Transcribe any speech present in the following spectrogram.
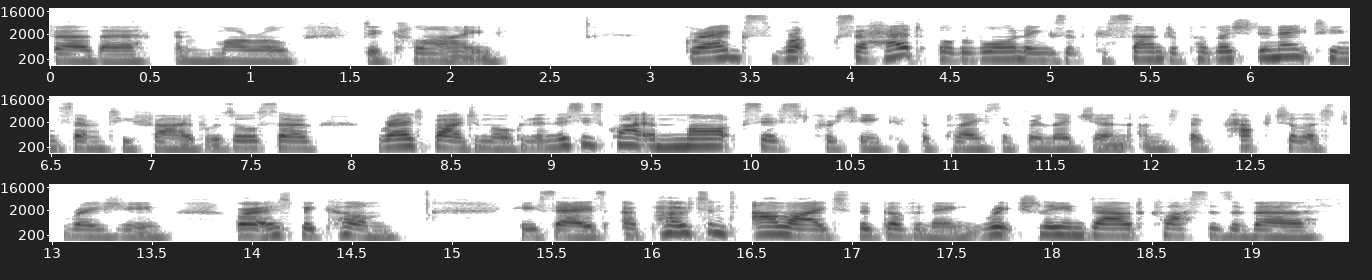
further kind of moral decline. Greg's Rocks Ahead or the Warnings of Cassandra, published in 1875, was also read by De Morgan. And this is quite a Marxist critique of the place of religion under the capitalist regime, where it has become, he says, a potent ally to the governing, richly endowed classes of earth,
